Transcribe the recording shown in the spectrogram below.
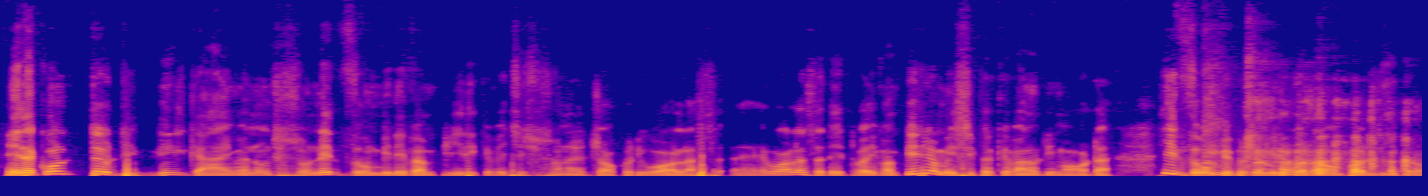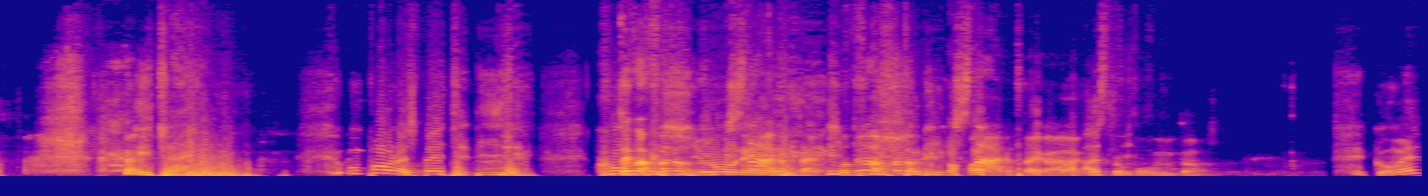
Nel racconto di Neil Gaiman non ci sono né zombie né vampiri che invece ci sono nel gioco di Wallace. E Wallace ha detto, i vampiri li ho messi perché vanno di moda, i zombie perché mi ricordava un po' il libro. E cioè, un po' una specie di poteva fare un Kickstarter, poteva fare un Kickstarter a questo punto. Come?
